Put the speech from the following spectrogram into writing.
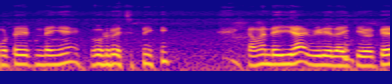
മുട്ടയിട്ടുണ്ടെങ്കിൽ കൂട് വെച്ചിട്ടുണ്ടെങ്കിൽ കമന്റ് ചെയ്യുക വീഡിയോ ലൈക്ക് ചെയ്യുക ഓക്കെ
